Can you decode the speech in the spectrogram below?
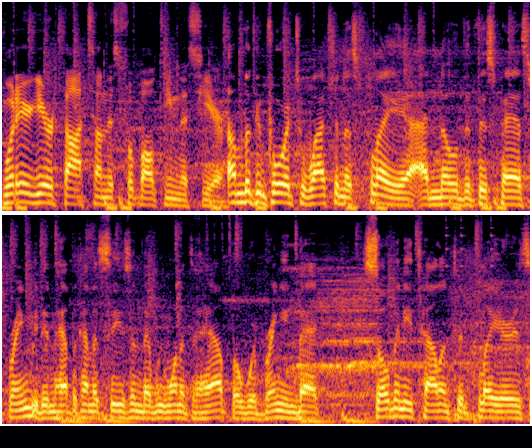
what are your thoughts on this football team this year? I'm looking forward to watching us play. I know that this past spring we didn't have the kind of season that we wanted to have, but we're bringing back so many talented players.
